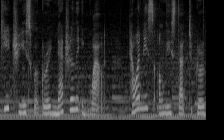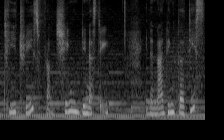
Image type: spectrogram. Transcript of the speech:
tea trees were growing naturally in wild. Taiwanese only start to grow tea trees from Qing dynasty. In the 1930s,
